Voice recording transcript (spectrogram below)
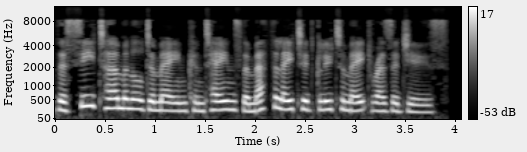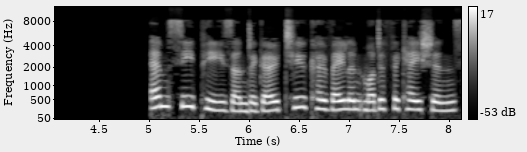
The C-terminal domain contains the methylated glutamate residues. MCPs undergo two covalent modifications,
